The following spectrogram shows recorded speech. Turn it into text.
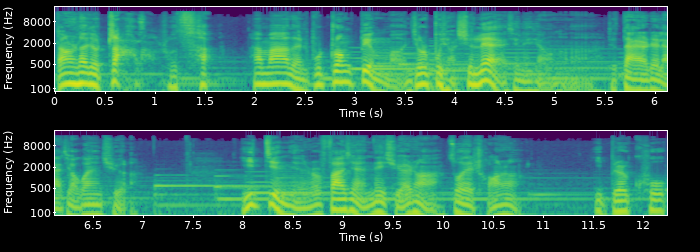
当时他就炸了，说：“操他妈的，这不是装病吗？你就是不想训练呀？”心里想的呢，就带着这俩教官就去了。一进去的时候，发现那学生啊坐在床上，一边哭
